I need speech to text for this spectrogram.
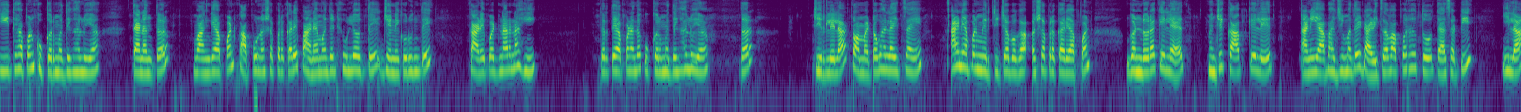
ती इथे आपण कुकरमध्ये घालूया. त्यानंतर वांगे आपण कापून अशा प्रकारे पाण्यामध्ये ठेवले होते जेणेकरून ते काळे पडणार नाही. तर ते आपण आता कुकरमध्ये घालूया. तर चिरलेला टॉमॅटो घालायचा आहे. आणि आपण मिरचीच्या बघा अशा प्रकारे आपण गंडोरा केल्या आहेत. म्हणजे काप केलेत. आणि या भाजीमध्ये डाळीचा वापर होतो. त्यासाठी हिला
